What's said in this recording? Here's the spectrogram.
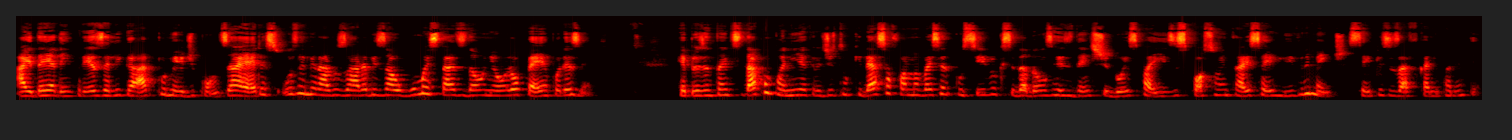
A ideia da empresa é ligar, por meio de pontes aéreas, os Emirados Árabes a algumas cidades da União Europeia, por exemplo. Representantes da companhia acreditam que dessa forma vai ser possível que cidadãos residentes de dois países possam entrar e sair livremente, sem precisar ficar em quarentena.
